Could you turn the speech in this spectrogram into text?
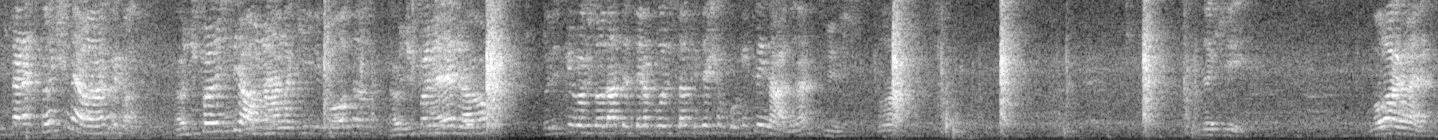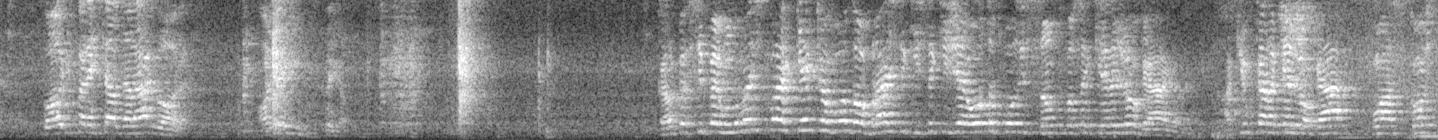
interessante nela, né, PJ? É o diferencial, né? Ela aqui de volta. É o diferencial. É, por isso que gostou da terceira posição que deixa um pouco inclinado, né? Isso. Vamos lá. Esse daqui. Vamos lá, galera. Qual o diferencial dela agora? Olha isso, PJ. O cara se pergunta, mas pra que que eu vou dobrar isso aqui? Isso aqui já é outra posição que você queira jogar, galera. Aqui o cara quer jogar com as costas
